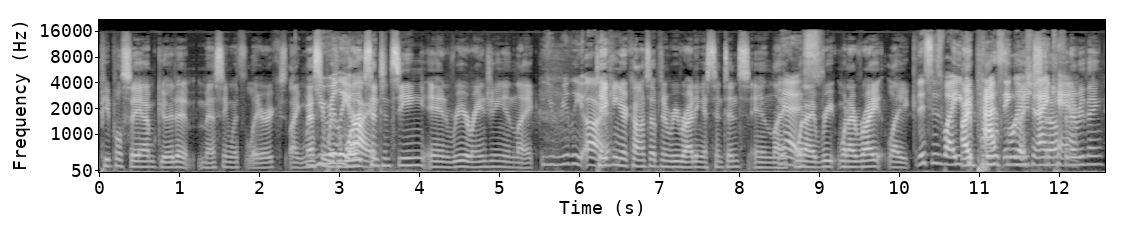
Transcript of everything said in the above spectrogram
people say I'm good at messing with lyrics, like messing really with word are. sentencing and rearranging and like you really are. taking a concept and rewriting a sentence. And like when I re- when I write like this is why you I can pass English and I can't. and everything.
